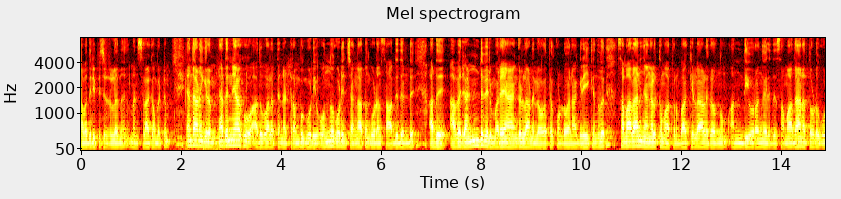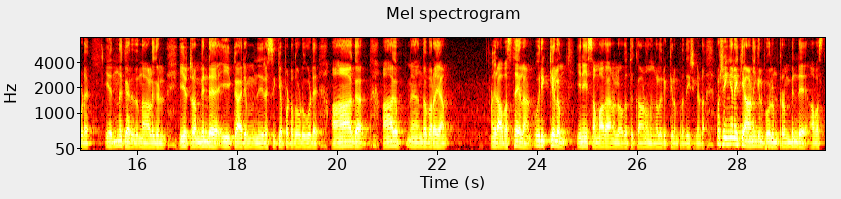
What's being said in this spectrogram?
അവതരിപ്പിച്ചിട്ടുള്ളതെന്ന് മനസ്സിലാക്കാൻ പറ്റും. എന്താണെങ്കിലും നദന്യാഹു അതുപോലെ തന്നെ ട്രംപും കൂടി ഒന്നുകൂടിയും ചങ്ങാത്തം കൂടാൻ സാധ്യതയുണ്ട്. അത് അവർ രണ്ടുപേരും ഒരേ ആംഗിളിലാണ് ലോകത്തെ കൊണ്ടുപോകാൻ ആഗ്രഹിക്കുന്നത്. സമാധാനം ഞങ്ങൾക്ക് മാത്രം. ബാക്കിയുള്ള ആളുകളൊന്നും അന്തി ഉറങ്ങരുത്. സമാധാനത്തോടു കൂടെ എന്ന് കരുതുന്ന ആളുകൾ ഈ ട്രംപിന്റെ ഈ കാര്യം നിരസിക്കപ്പെട്ടതോടുകൂടെ ആകെ ആകെ എന്താ പറയുക ഒരവസ്ഥയിലാണ്. ഒരിക്കലും ഇനി സമാധാന ലോകത്ത് കാണും നിങ്ങൾ ഒരിക്കലും പ്രതീക്ഷിക്കേണ്ട. പക്ഷേ ഇങ്ങനെയൊക്കെ ആണെങ്കിൽ പോലും ട്രംപിന്റെ അവസ്ഥ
